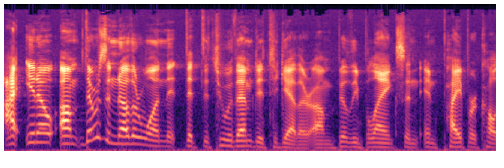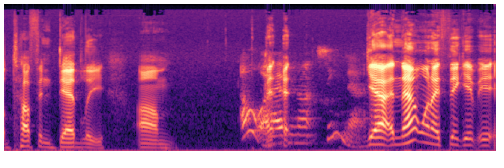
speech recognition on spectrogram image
I you know um there was another one that, that the two of them did together um Billy Blanks and, and Piper called Tough and Deadly um Oh, I And- have not seen that. yeah and that one I think it, it,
